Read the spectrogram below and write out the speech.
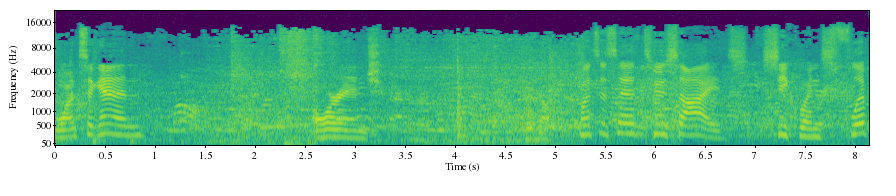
Once again, orange. Once it said? Two sides. Sequence. Flip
